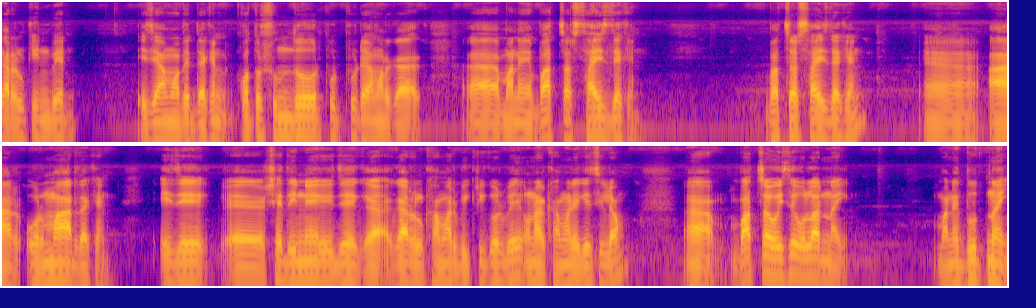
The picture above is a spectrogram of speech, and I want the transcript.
গারল কিনবেন, এই যে আমাদের দেখেন কত সুন্দর ফুটফুটে আমার মানে বাচ্চার সাইজ দেখেন। বাচ্চার সাইজ দেখেন আর ওর মার দেখেন। এই যে সেদিনে এই যে গারল খামার বিক্রি করবে, ওনার খামারে গেছিলাম। বাচ্চা হয়েছে ওলার নাই মানে দুধ নাই।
